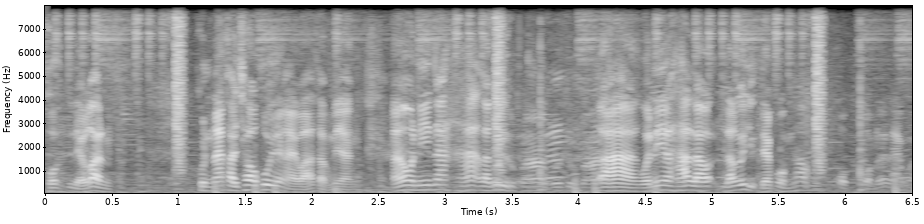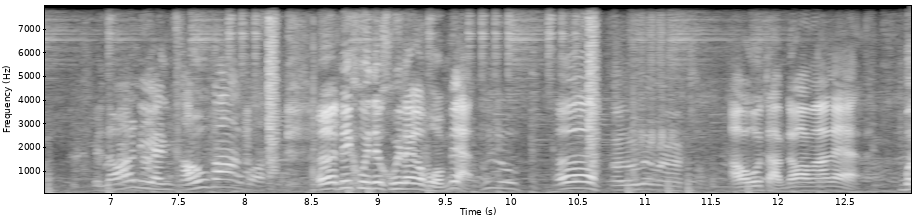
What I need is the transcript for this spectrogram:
คนเดี๋ยวก่อน คุณนัทเขาชอบพูดยังไงวะสำเนียงอะวันนี้นะฮะเราก็อยู่สุภาพสุภาพอ่าวันนี้นะฮะเราเราก็อยู่เดี๋ยวผมทำผมผมด้วยแหละก่อนไปล้อเลียนเขาบ้างบอกเออ นี่คุณจะคุยอะไรกับผมเนี่ย ไม่รู้ เออเอารู้เลยมา เอาสามดอมาแหละ แหม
